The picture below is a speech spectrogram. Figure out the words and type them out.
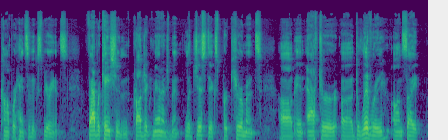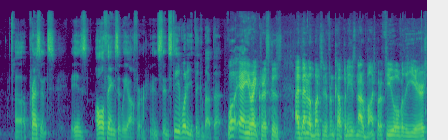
comprehensive experience. Fabrication, project management, logistics, procurement, uh, and after uh, delivery on-site uh, presence is all things that we offer. And, and, Steve, what do you think about that? Well, yeah, you're right, Chris, because I've been in a bunch of different companies, not a bunch, but a few over the years,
